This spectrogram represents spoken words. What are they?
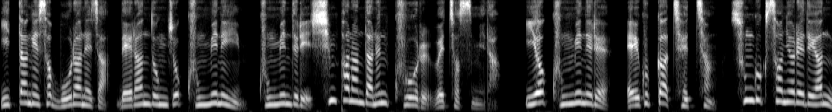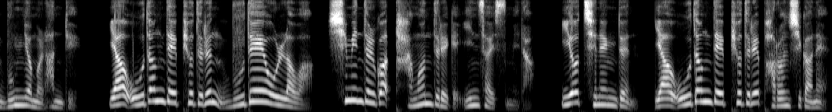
이 땅에서 몰아내자 내란 동족 국민의힘, 국민들이 심판한다는 구호를 외쳤습니다. 이어 국민일의 애국가 재창, 순국 선열에 대한 묵념을 한 뒤, 야 5당 대표들은 무대에 올라와 시민들과 당원들에게 인사했습니다. 이어 진행된 야 5당 대표들의 발언 시간에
